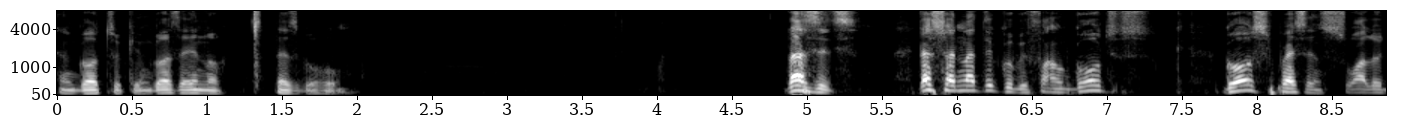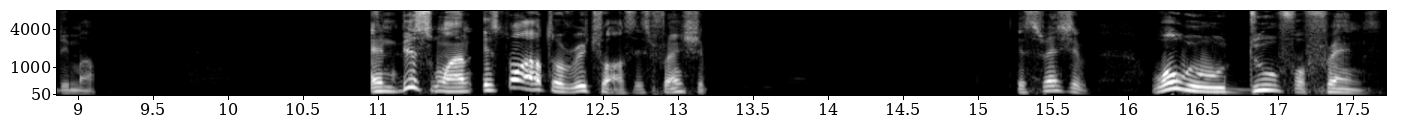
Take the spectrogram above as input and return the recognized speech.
And God took him. God said, Enoch, let's go home. That's it. That's why nothing could be found. God's, God's presence swallowed him up. And this one is not out of rituals, it's friendship. It's friendship. What we will do for friends.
